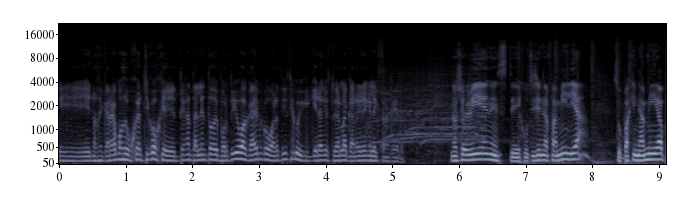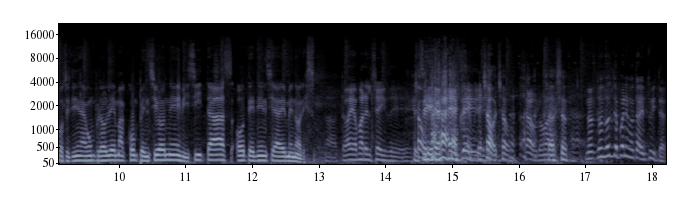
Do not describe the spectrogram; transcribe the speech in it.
Eh, nos encargamos de buscar chicos que tengan talento deportivo, académico o artístico y que quieran estudiar la carrera en el extranjero. No se olviden, este, Justicia en la Familia, su página amiga, por si tienen algún problema con pensiones, visitas o tenencia de menores. Ah, te va a llamar el 6 de... Chao. Sí. nomás. No, no, ¿Dónde te pueden encontrar en Twitter?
